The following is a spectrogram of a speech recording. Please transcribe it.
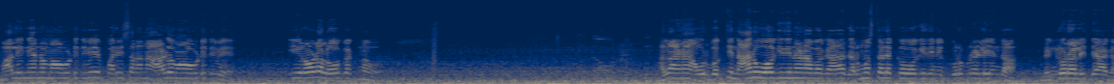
ಮಾಲಿನ್ಯನ ಮಾಡ್ಬಿಟ್ಟಿದೀವಿ ಪರಿಸರನ ಹಾಳು ಮಾಡ್ಬಿಟ್ಟಿದೀವಿ ಈ ರೋಡಲ್ಲಿ ಹೋಗ್ಬೇಕು ನಾವು. ಅಲ್ಲ ಅಣ್ಣ ಅವ್ರ ಭಕ್ತಿ ನಾನು ಹೋಗಿದ್ದೀನಿ ಅಣ್ಣ ಅವಾಗ. ಧರ್ಮಸ್ಥಳಕ್ಕೆ ಹೋಗಿದ್ದೀನಿ ಕುರುಬ್ರಳ್ಳಿಯಿಂದ ಬೆಂಗಳೂರಲ್ಲಿ ಇದ್ದಾಗ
